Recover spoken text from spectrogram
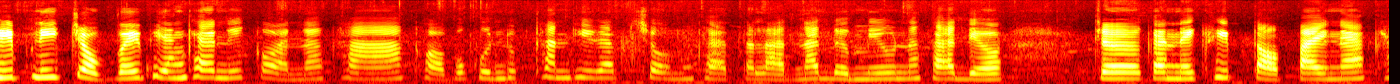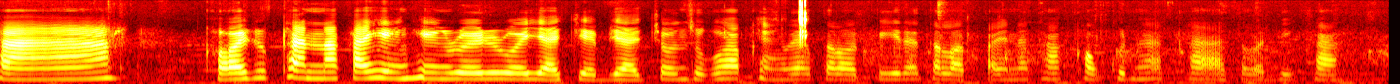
ลิปนี้จบไว้เพียงแค่นี้ก่อนนะคะ ขอบพระคุณทุกท่านที่รับชมค่ะ ตลาดนัดเดอะมิลนะคะ เดี๋ยวเจอกันในคลิปต่อไปนะคะ ขอให้ทุกท่านนะคะเฮงเฮงรวยรวยอย่าเจ็บอย่าจนสุขภาพแข็งแรงตลอดปีและตลอดไปนะคะ ขอบคุณมากค่ะ สวัสดีค่ะ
